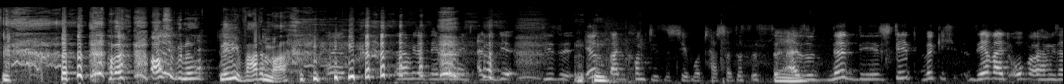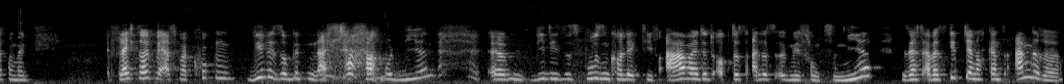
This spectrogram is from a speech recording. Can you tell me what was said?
Aber auch so genau, nee, nee, warte mal. Ähm, gesagt, nee, Moment, also wir, diese, irgendwann kommt diese Chemotasche. Das ist, mhm. also, ne, die steht wirklich sehr weit oben, aber wir haben gesagt, Moment, vielleicht sollten wir erstmal gucken, wie wir so miteinander harmonieren, ähm, wie dieses Busenkollektiv arbeitet, ob das alles irgendwie funktioniert. Wie gesagt, aber es gibt ja noch ganz andere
